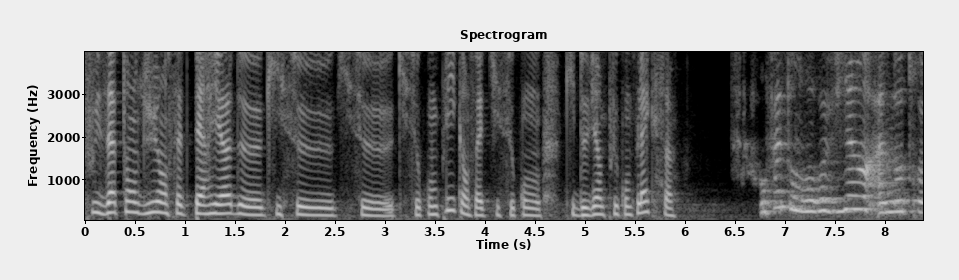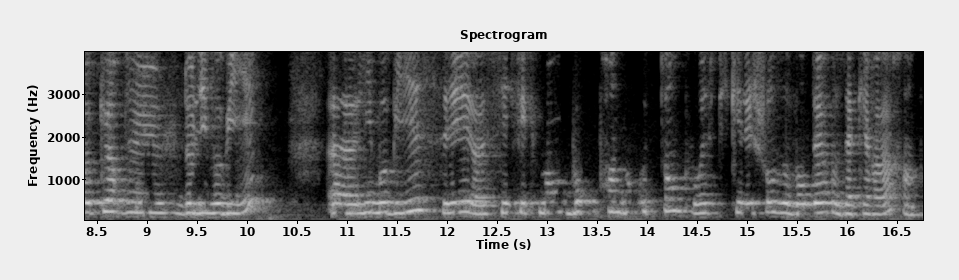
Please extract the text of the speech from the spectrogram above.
plus attendus en cette période qui se, qui se, qui se complique en fait, qui se, qui devient plus complexe. En fait, on revient à notre cœur de l'immobilier, euh, l'immobilier, euh, c'est effectivement beaucoup, prendre beaucoup de temps pour expliquer les choses aux vendeurs, aux acquéreurs.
